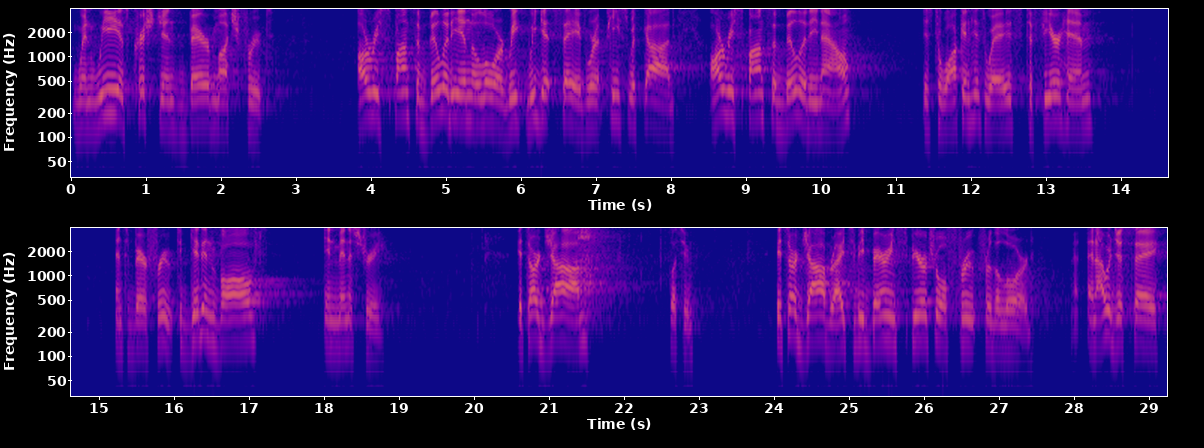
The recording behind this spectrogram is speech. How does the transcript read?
when we as Christians bear much fruit. Our responsibility in the Lord, we, we get saved, we're at peace with God. Our responsibility now is to walk in His ways, to fear Him, and to bear fruit, to get involved in ministry. It's our job, bless you, it's our job, right, to be bearing spiritual fruit for the Lord. And I would just say,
